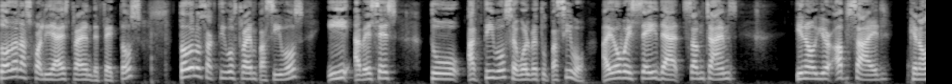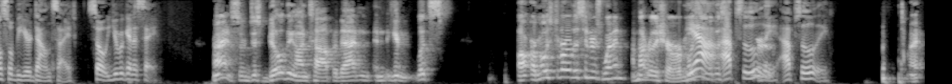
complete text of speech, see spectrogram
todas las cualidades traen defectos, todos los activos traen pasivos y a veces tu activo se vuelve tu pasivo. I always say that sometimes, you know, your upside can also be your downside. So you were going to say. All right. So just building on top of that. And, and again, let's, are, are, most of our listeners women? I'm not really sure. yeah, absolutely. Absolutely. Right.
